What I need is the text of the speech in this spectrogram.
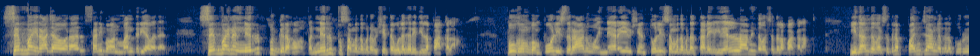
செவ்வாய் ராஜா வராரு சனி பவன் மந்திரியா வராரு. செவ்வாய்னா நெருப்பு கிரகம். அப்ப நெருப்பு சம்பந்தப்பட்ட விஷயத்த உலக ரீதியில பார்க்கலாம். பூகம்பம் போலீஸ் ராணுவம் நிறைய விஷயம் தொழில் சம்பந்தப்பட்ட தடைகள் இது எல்லாமே இந்த வருஷத்துல பார்க்கலாம். இதான் இந்த வருஷத்துல பஞ்சாங்கத்துல குறி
